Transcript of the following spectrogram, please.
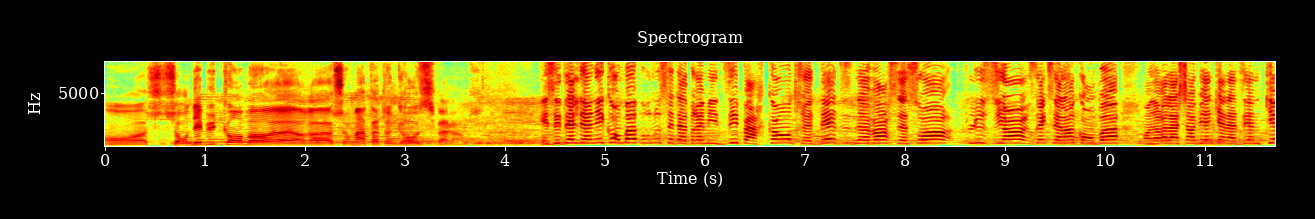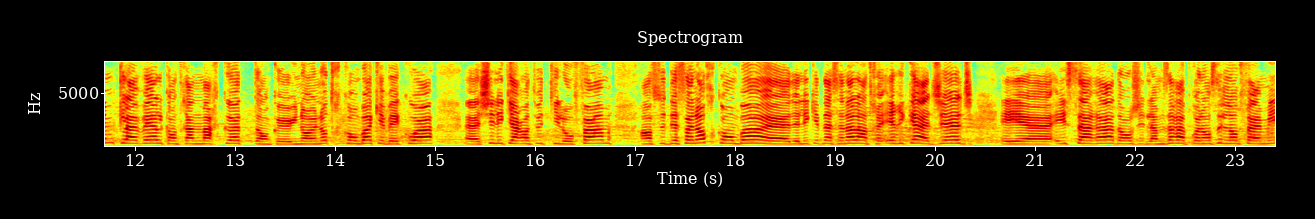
On- son début de combat euh, aura sûrement fait une grosse différence. Et c'était le dernier combat pour nous cet après-midi. Par contre, dès 19h ce soir, plusieurs excellents combats. On aura la championne canadienne Kim Clavel contre Anne Marcotte. Donc, euh, une- un autre combat québécois euh, chez les 48 kilos femmes. Ensuite ça, un autre combat euh, de l'équipe nationale entre Erika Adjedge et, euh, Sarah, dont j'ai de la misère à prononcer le nom de famille,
